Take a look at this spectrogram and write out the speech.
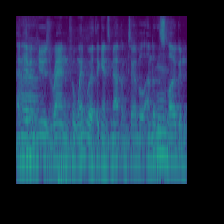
And Evan Hughes ran for Wentworth against Malcolm Turnbull under the slogan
